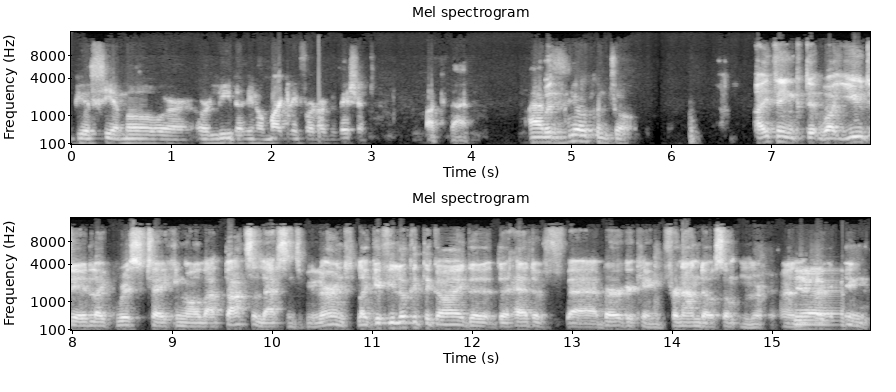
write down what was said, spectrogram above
be a CMO or or lead a, you know marketing for an organization. Fuck that. I have but, zero control. I think that what you did, like risk taking, all that, that's a lesson to be learned. Like if you look at the guy, the the head of uh, Burger King, Fernando something, and yeah. King,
